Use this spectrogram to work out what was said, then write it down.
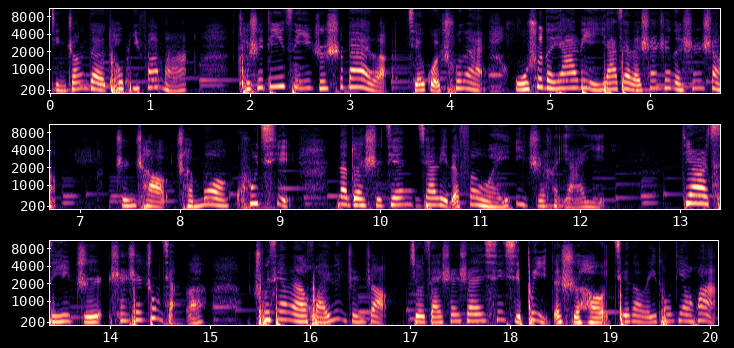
紧张的头皮发麻。可是第一次移植失败了，结果出来，无数的压力压在了珊珊的身上，争吵、沉默、哭泣。那段时间，家里的氛围一直很压抑。第二次移植，珊珊中奖了，出现了怀孕征兆。就在珊珊欣喜不已的时候，接到了一通电话。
